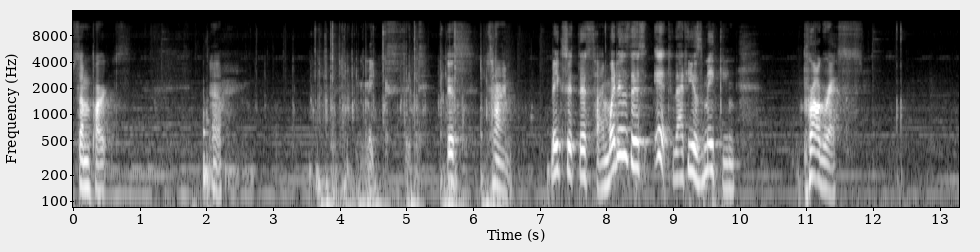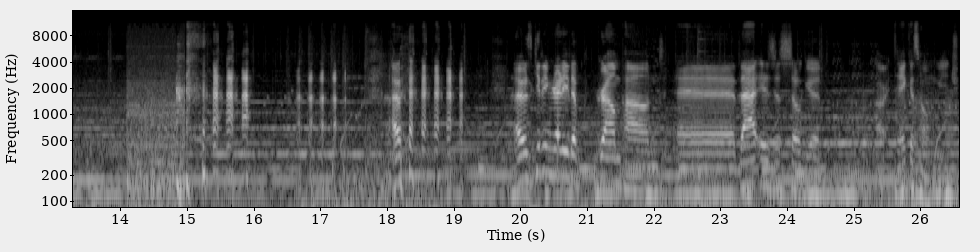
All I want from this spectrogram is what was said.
some parts. Uh, makes it this time. Makes it this time. What is this it that he is making? Progress. I, was getting ready to ground pound, and that is just so good. All right, take us home, Weege.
